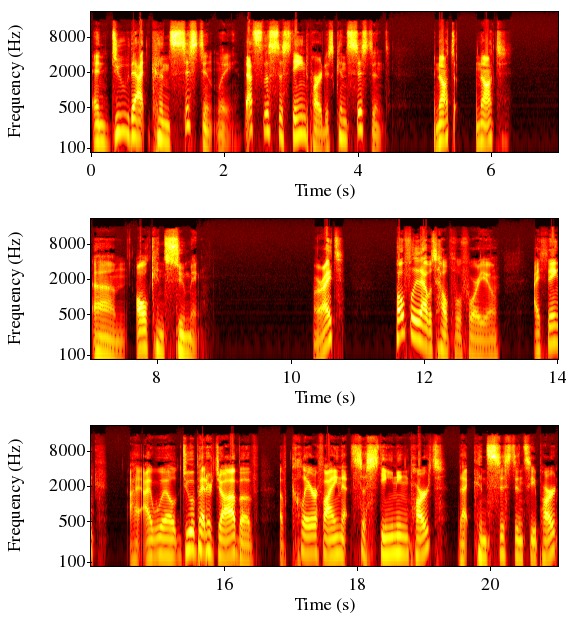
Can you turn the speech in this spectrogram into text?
and do that consistently. That's the sustained part is consistent, not not um, all consuming. All right. Hopefully that was helpful for you. I think I, I will do a better job of of clarifying that sustaining part, that consistency part,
